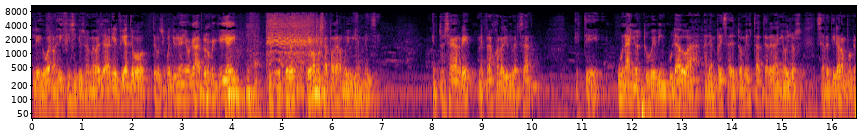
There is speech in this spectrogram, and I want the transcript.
Le digo, bueno, es difícil que yo me vaya Ariel. Fíjate vos, tengo 51 años acá, pero no me quería ir. Dice, pero te vamos a pagar muy bien, me dice. Entonces agarré, me trajo a Radio Universal. Este, un año estuve vinculado a, a la empresa de Tommy Stater. El año ellos se retiraron porque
